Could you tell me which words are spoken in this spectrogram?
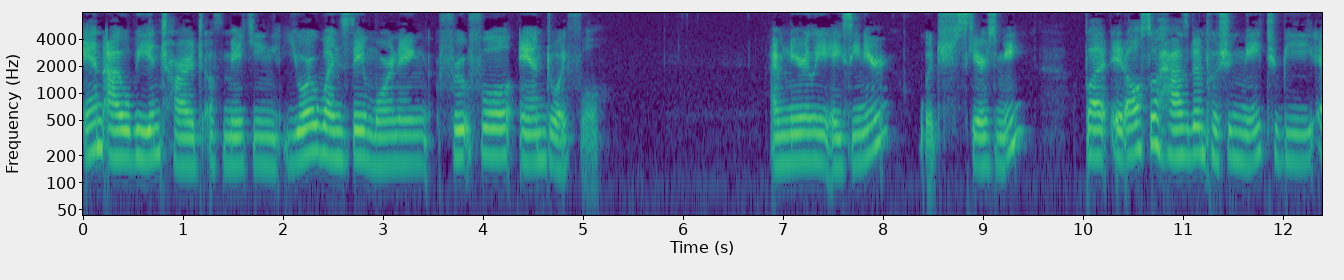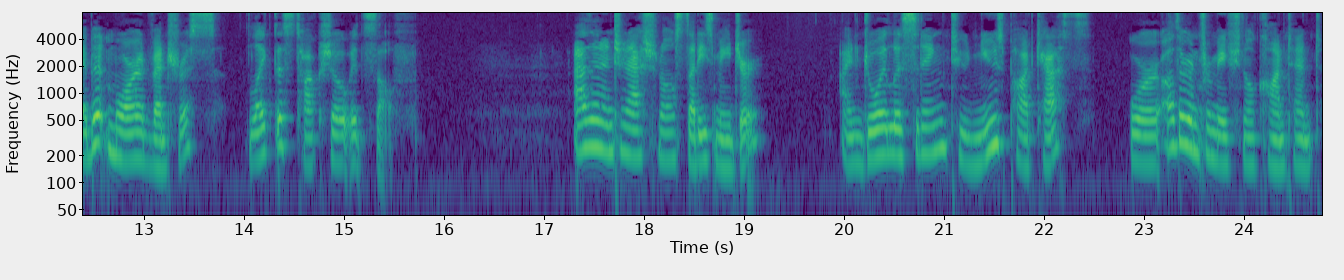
and I will be in charge of making your Wednesday morning fruitful and joyful. I'm nearly a senior, which scares me, but it also has been pushing me to be a bit more adventurous, like this talk show itself. As an international studies major, I enjoy listening to news podcasts or other informational content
